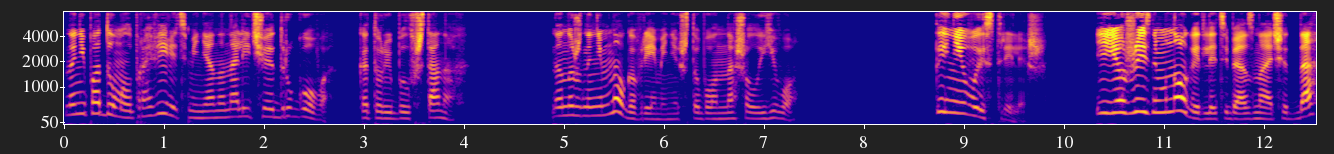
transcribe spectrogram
но не подумал проверить меня на наличие другого, который был в штанах. Но нужно немного времени, чтобы он нашел его. Ты не выстрелишь. Ее жизнь много для тебя значит, да?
